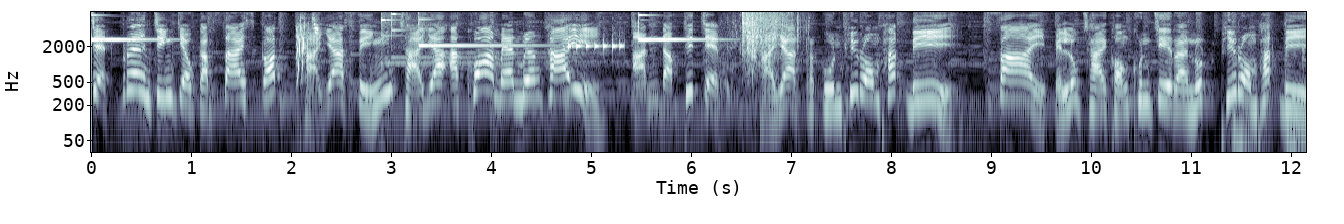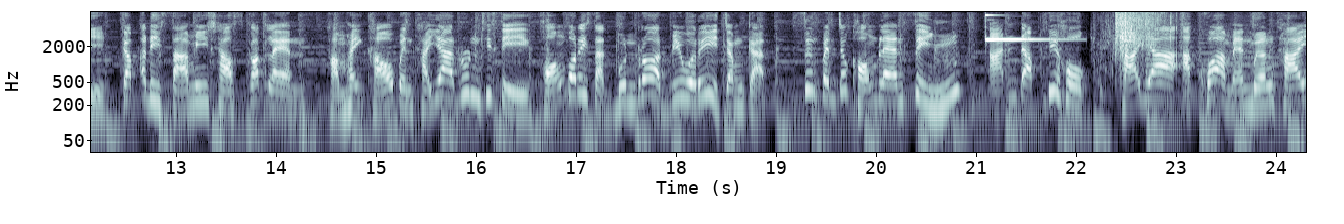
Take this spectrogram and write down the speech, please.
7 เรื่องจริงเกี่ยวกับทรายสกอตทายาสิงห์ฉายาอควาแมนเมืองไทย อันดับที่7ทายาตระกูลพิรมพักดีทรายเป็นลูกชายของคุณจีรานุชพิรมพักดี กับอดีตสามีชาวสกอตแลนด์ทำให้เขาเป็นทายาทรุ่นทีสี่4 ของบริษัทบุญรอดบิวเวอรี่จำกัด ซึ่งเป็นเจ้าของแบรนด์สิงห์อันดับที่ 6 ฉายาอควาแมนเมืองไทย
